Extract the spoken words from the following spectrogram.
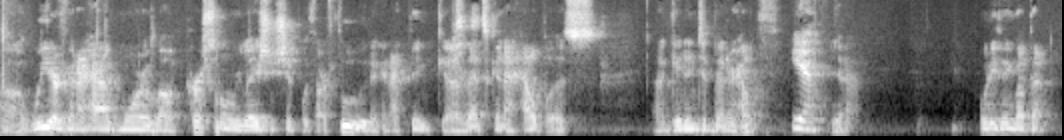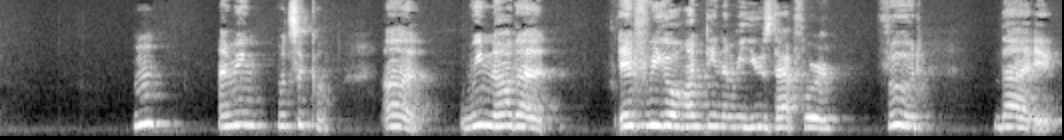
Uh, we are going to have more of a personal relationship with our food, and I think uh, that's going to help us uh, get into better health. Yeah. Yeah. What do you think about that? Hmm. I mean, what's it called? Uh, we know that if we go hunting and we use that for food, that it,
